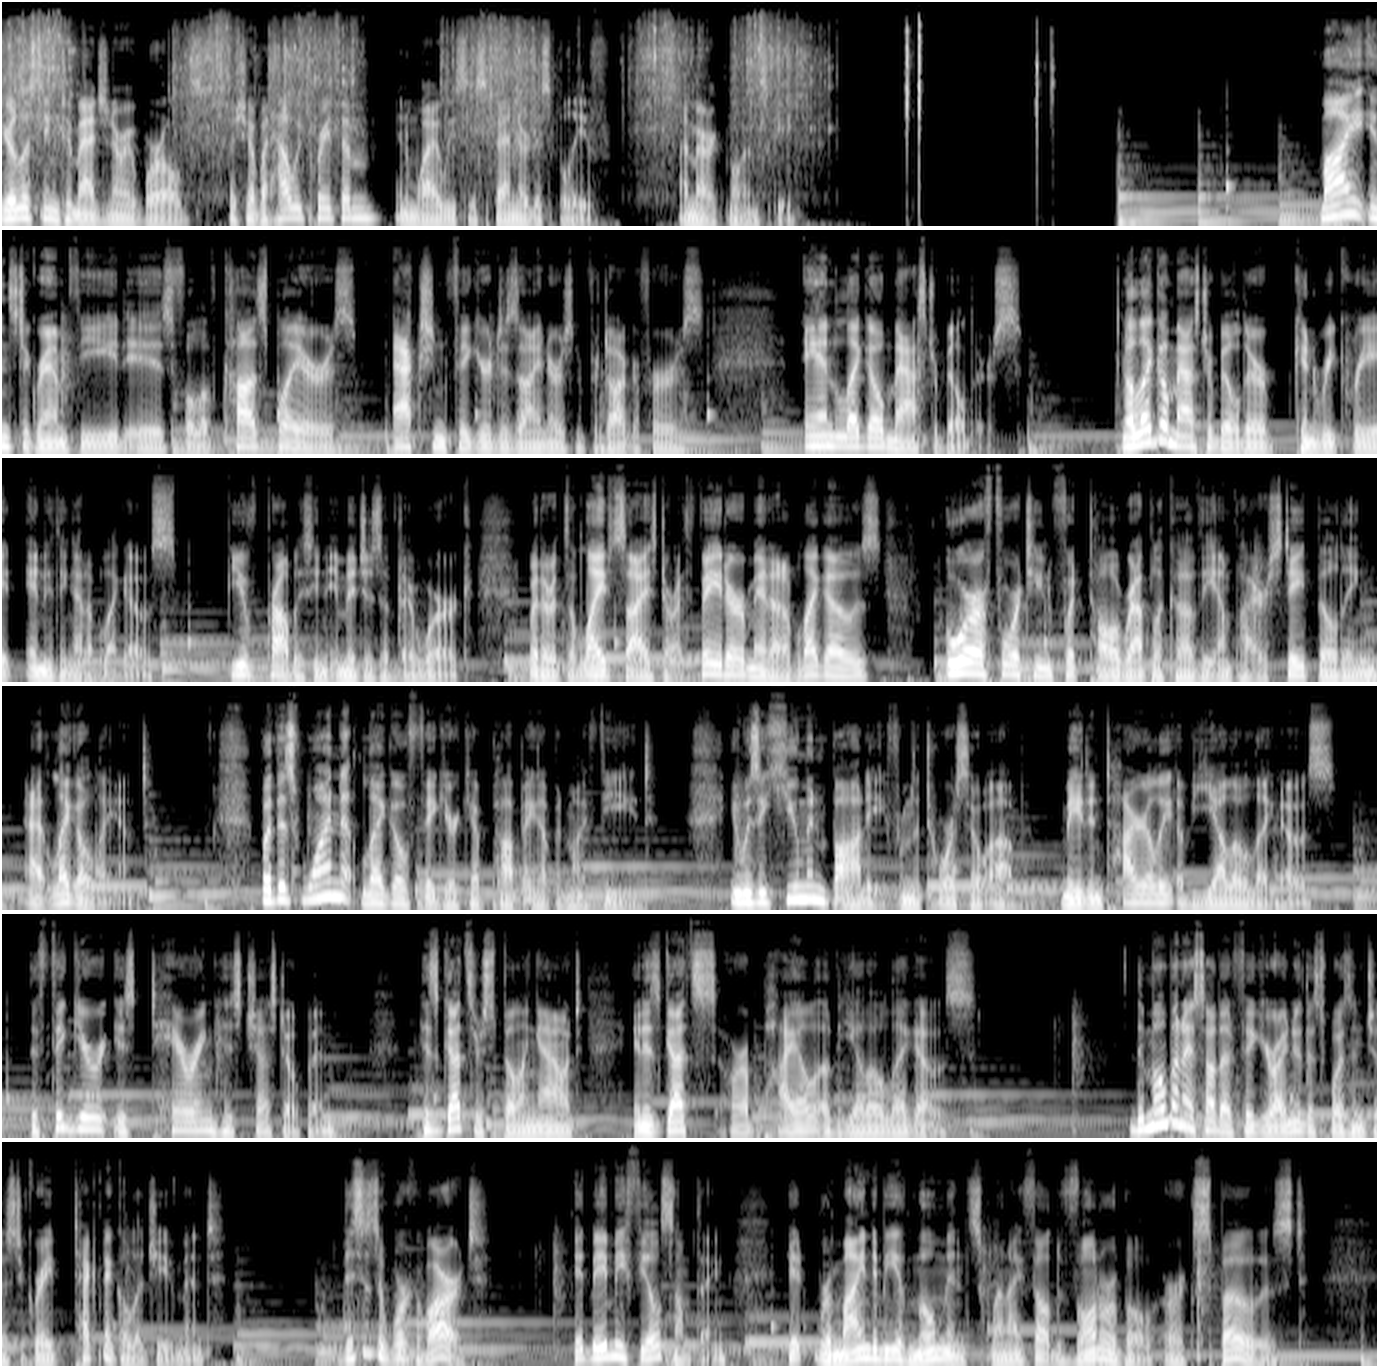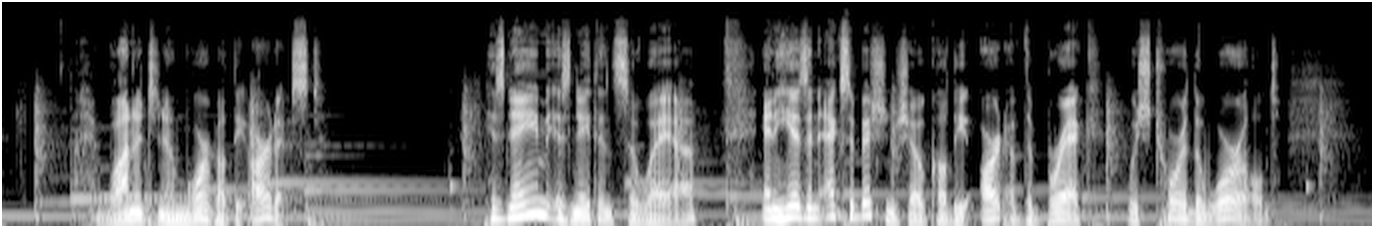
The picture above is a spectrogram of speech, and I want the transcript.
You're listening to Imaginary Worlds, a show about how we create them and why we suspend our disbelief. I'm Eric Molinsky. My Instagram feed is full of cosplayers, action figure designers and photographers, and Lego master builders. A Lego master builder can recreate anything out of Legos. You've probably seen images of their work, whether it's a life size Darth Vader made out of Legos, or a 14 foot tall replica of the Empire State Building at Legoland. But this one Lego figure kept popping up in my feed. It was a human body from the torso up, made entirely of yellow Legos. The figure is tearing his chest open. His guts are spilling out, and his guts are a pile of yellow Legos. The moment I saw that figure, I knew this wasn't just a great technical achievement. This is a work of art. It made me feel something. It reminded me of moments when I felt vulnerable or exposed. I wanted to know more about the artist. His name is Nathan Sawaya, and he has an exhibition show called The Art of the Brick, which toured the world.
